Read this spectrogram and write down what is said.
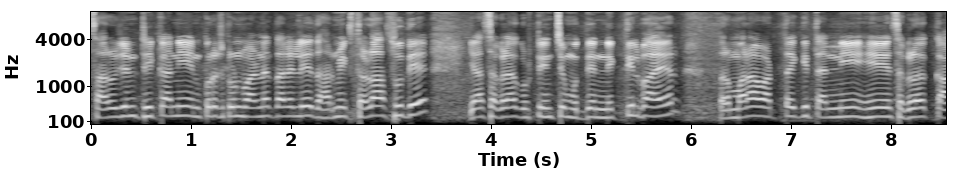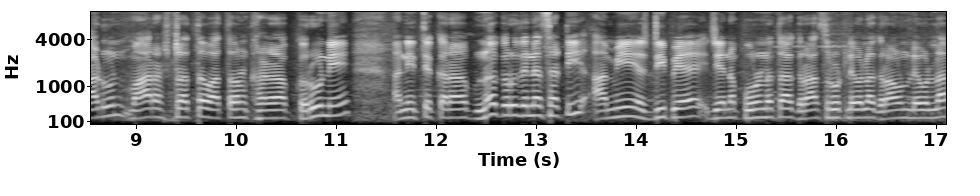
सार्वजनिक ठिकाणी एन्करेज करून बांधण्यात आलेले धार्मिक स्थळं असू दे या सगळ्या गोष्टींचे मुद्दे निघतील बाहेर. तर मला वाटतं की त्यांनी हे सगळं काढून महाराष्ट्राचं वातावरण खराब करू नये आणि ते खराब न करू देण्यासाठी आम्ही एस डी पी आय ज्यांना पूर्णतः ग्रास रूट लेवलला ग्राउंड लेवलला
